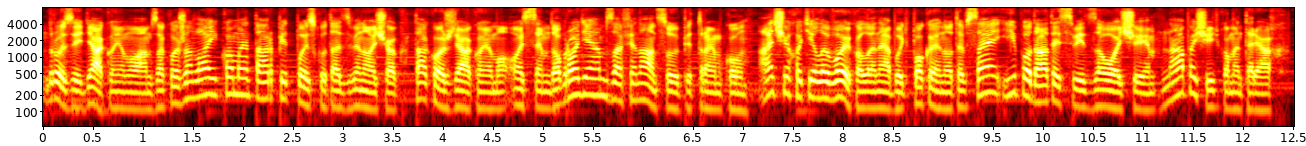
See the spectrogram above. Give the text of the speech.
Друзі, дякуємо вам за кожен лайк, коментар, підписку та дзвіночок. Також дякуємо ось цим добродіям за фінансову підтримку. А чи хотіли ви коли-небудь покинути все і подати світ за очі? Напишіть в коментарях.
